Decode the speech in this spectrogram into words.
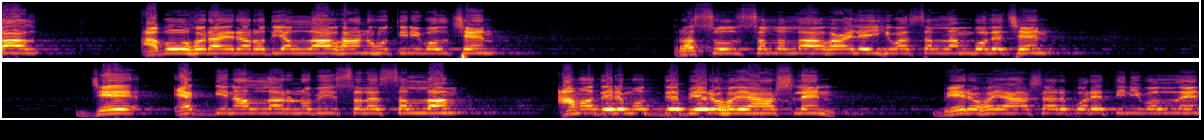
কাল, আবু হরাই রদি আল্লাহ তিনি বলছেন রাসূল ওয়াসাল্লাম বলেছেন যে একদিন আল্লাহর নবী আলাইহি সাল্লাম আমাদের মধ্যে বের হয়ে আসলেন। বের হয়ে আসার পরে তিনি বললেন,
